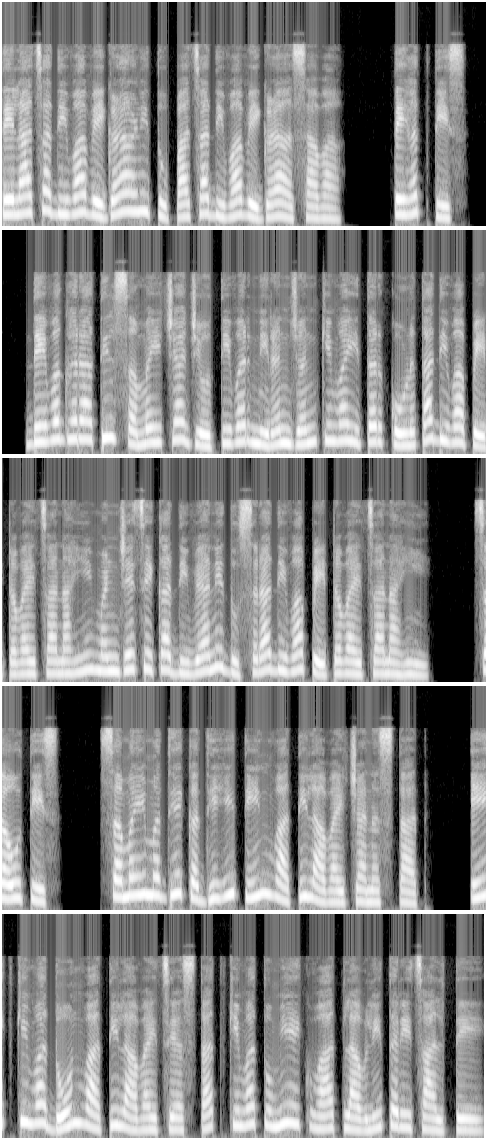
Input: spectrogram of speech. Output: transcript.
तेलाचा दिवा वेगळा आणि तुपाचा दिवा वेगळा असावा. तेहत्तीस. देवघरातील समईच्या ज्योतीवर निरंजन किंवा इतर कोणता दिवा पेटवायचा नाही म्हणजेच एका दिव्याने दुसरा दिवा पेटवायचा नाही. चौतीस. समईमध्ये कधीही तीन वाती लावायच्या नसतात. एक किंवा दोन वाती लावायचे असतात किंवा तुम्ही एक वात लावली तरी चालते.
